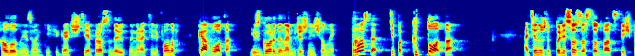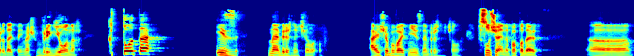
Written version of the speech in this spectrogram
холодные звонки фигачишь. Тебе просто дают номера телефонов кого-то из города Набережные Челны. Просто, типа, кто-то. А тебе нужно пылесос за 120 тысяч продать, понимаешь, в регионах. Кто-то из Набережных Челнов. А еще бывает не из Набережных Челнов. Случайно попадают. А,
